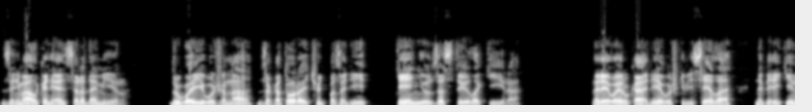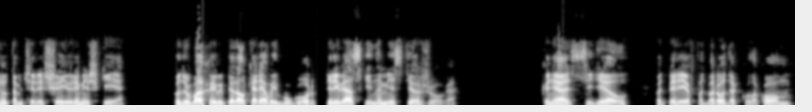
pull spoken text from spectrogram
занимал князь Радомир, другой его жена, за которой чуть позади тенью застыла Кира. Левая рука девушки висела на перекинутом через шею ремешке. Под рубахой выпирал корявый бугор, перевязки на месте ожога. Князь сидел, подперев подбородок кулаком.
